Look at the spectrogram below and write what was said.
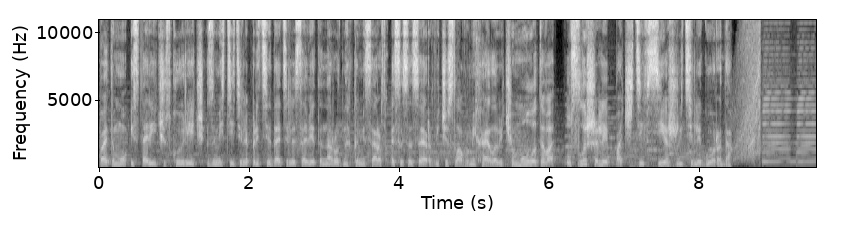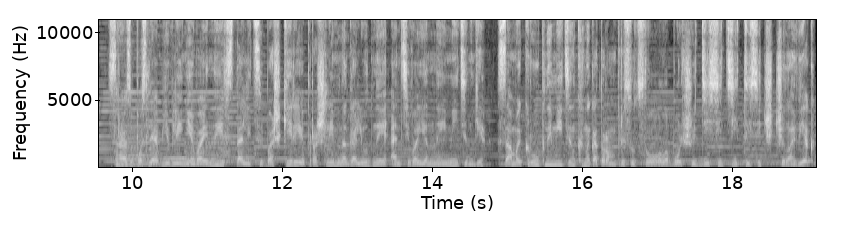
Поэтому историческую речь заместителя председателя Совета народных комиссаров СССР Вячеслава Михайловича Молотова услышали почти все жители города. Сразу после объявления войны в столице Башкирии прошли многолюдные антивоенные митинги. Самый крупный митинг, на котором присутствовало больше 10 тысяч человек,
